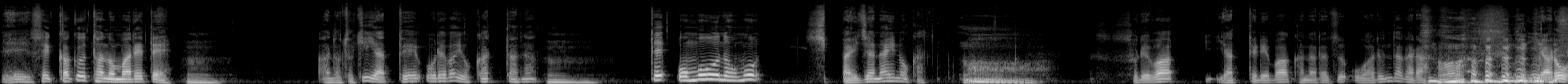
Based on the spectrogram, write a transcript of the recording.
えーせっかく頼まれてうん。あの時やっておればよかったなっうん。て思うのも失敗じゃないのか。それはやってれば必ず終わるんだから やろ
